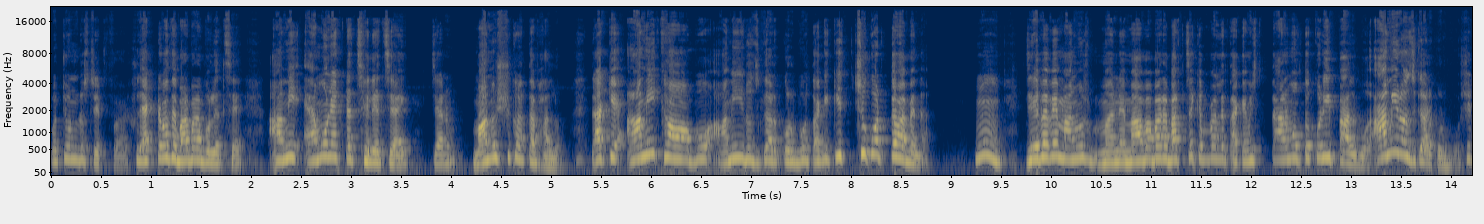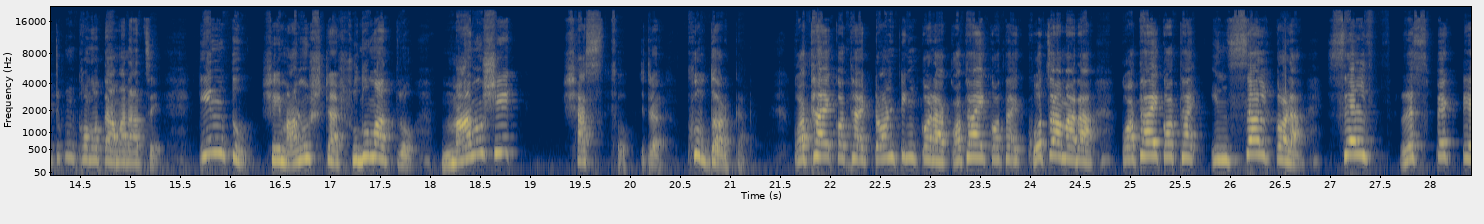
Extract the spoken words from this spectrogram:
প্রচণ্ড স্ট্রেট ফরওয়ার্ড শুধু একটা কথা বারবার বলেছে, আমি এমন একটা ছেলে চাই যার মানসিকতা ভালো। তাকে আমি খাওয়াবো, আমি রোজগার করব, তাকে কিচ্ছু করতে হবে না। হুম, যেভাবে মানুষ মানে মা বাবারা বাচ্চাকে পালে তাকে আমি তার মতো করেই পালবো, আমি রোজগার করব সেটুকুন ক্ষমতা আমার আছে। কিন্তু সেই মানুষটা শুধুমাত্র মানসিক স্বাস্থ্য, যেটা খুব দরকার। কথায় কথায় টন্টিং করা, কথায় কথায় খোঁচা মারা, কথায় কথায় ইনসাল্ট করা সেলফ রেসপেক্টে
